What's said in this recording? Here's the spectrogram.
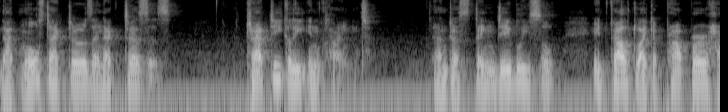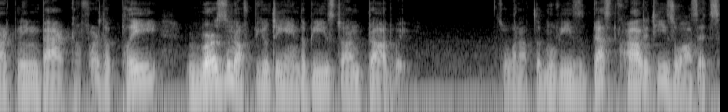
that most actors and actresses theatrically inclined. Understandably so, it felt like a proper harkening back for the play version of Beauty and the Beast on Broadway. So one of the movie's best qualities was its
